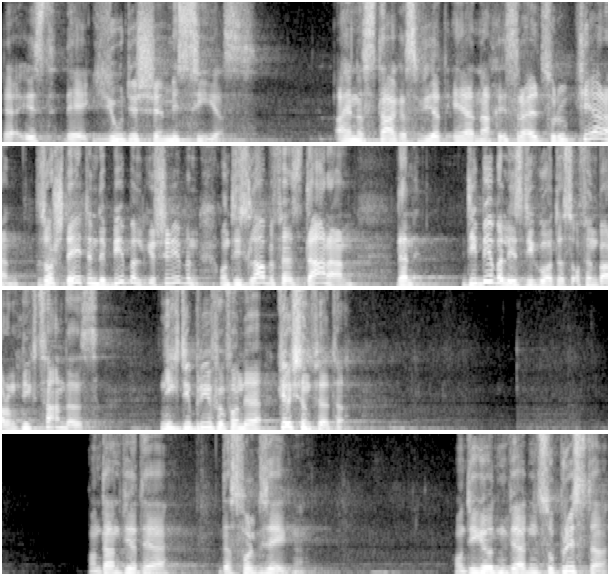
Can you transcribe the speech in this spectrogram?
Er ist der jüdische Messias. Eines Tages wird er nach Israel zurückkehren. So steht in der Bibel geschrieben. Und ich glaube fest daran, denn die Bibel ist die Gottesoffenbarung, nichts anderes. Nicht die Briefe von der Kirchenväter. Und dann wird er das Volk segnen. Und die Juden werden zu Priester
